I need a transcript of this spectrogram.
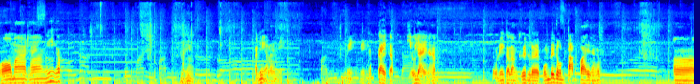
พอมาทางนี้ครับ อันนี้อะไรนี่นี่นี่ครับใกล้กับเขียวใหญ่นะครับ ตัวนี้กำลังขึ้นเลย ผมได้โดนตัดไปนะครับเอ่อ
